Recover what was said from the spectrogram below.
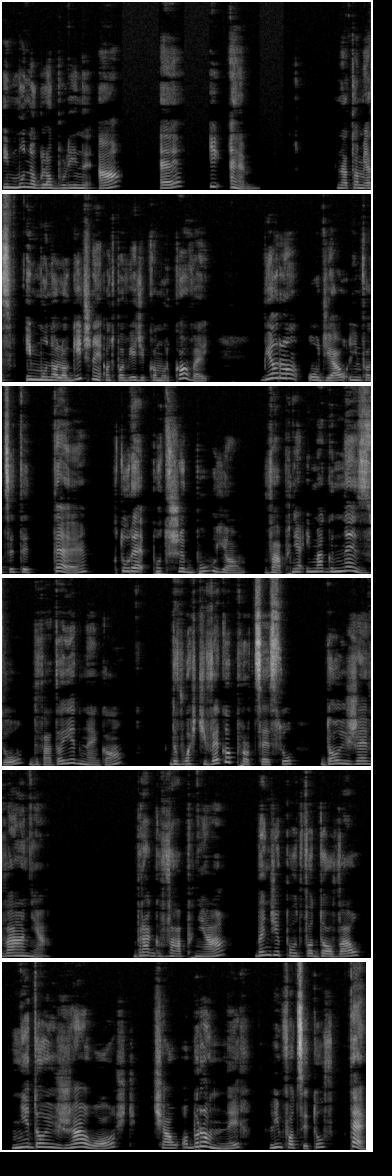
immunoglobuliny A, E i M. Natomiast w immunologicznej odpowiedzi komórkowej biorą udział limfocyty T, które potrzebują wapnia i magnezu 2 do 1 do właściwego procesu dojrzewania. Brak wapnia będzie powodował niedojrzałość ciał obronnych limfocytów T.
